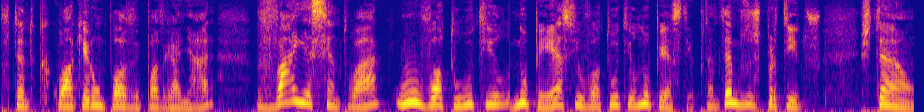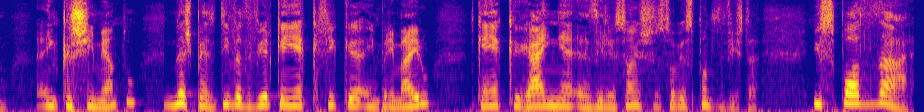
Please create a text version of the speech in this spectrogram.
portanto que qualquer um pode, pode ganhar, vai acentuar o voto útil no PS e o voto útil no PSD. Portanto, ambos os partidos estão em crescimento, na expectativa de ver quem é que fica em primeiro quem é que ganha as eleições sob esse ponto de vista. Isso pode dar,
